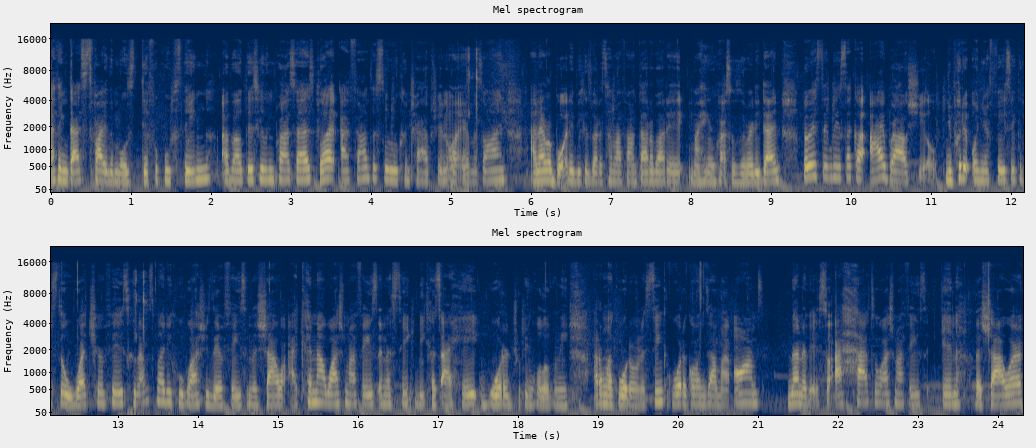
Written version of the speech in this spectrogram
I think that's probably the most difficult thing about this healing process. But i found this little contraption on amazon. I never bought it because by the time i found out about it my healing process was already done. But basically basically it's like an eyebrow shield. You put it on your face, it can still wet your face because I'm somebody who washes their face in the shower. I cannot wash my face in a sink because I hate water dripping all over me. I don't like water on the sink, water going down my arms, none of it. So I have to wash my face in the shower.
